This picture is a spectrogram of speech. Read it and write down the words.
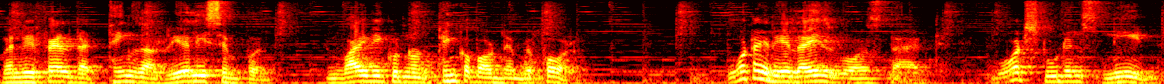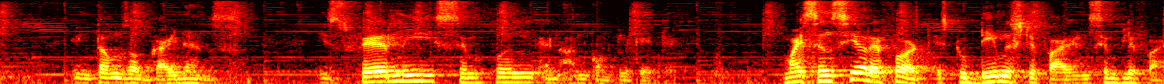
when we felt that things are really simple and why we could not think about them before. What I realized was that what students need in terms of guidance is fairly simple and uncomplicated. My sincere effort is to demystify and simplify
